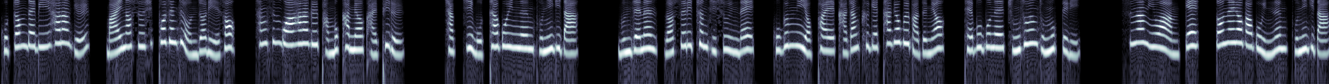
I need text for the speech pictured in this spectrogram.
고점 대비 하락률 마이너스 10% 언저리에서 상승과 하락을 반복하며 갈피를 잡지 못하고 있는 분위기다. 문제는 러셀 2000 지수인데 고금리 여파에 가장 크게 타격을 받으며 대부분의 중소형 종목들이 쓰나미와 함께 떠내려가고 있는 분위기다.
